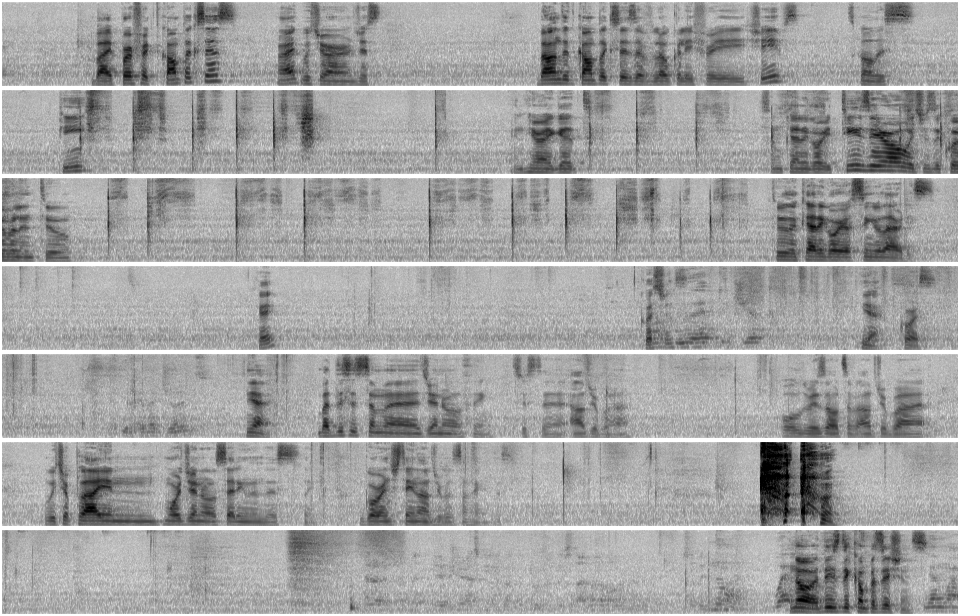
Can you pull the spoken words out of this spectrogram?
by perfect complexes, right, which are just bounded complexes of locally free sheaves. Let's call this P. And here I get some category T0, which is equivalent to the category of singularities. Okay? Questions? Do you have to check? Yeah, of course. You have a joint? Yeah, but this is some uh, general thing. It's just uh, algebra, old results of algebra, which apply in more general setting than this, like Gorenstein algebra, something like this. No. Why? No, these decompositions. Lemma.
